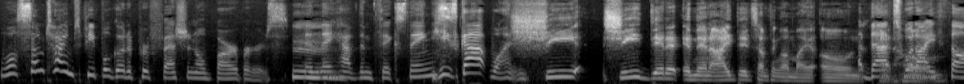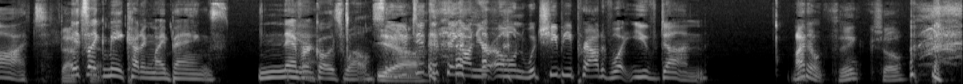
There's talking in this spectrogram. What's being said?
Well, sometimes people go to professional barbers mm. and they have them fix things. He's got one. She she did it, and then I did something on my own. That's what I thought. That's it's like me cutting my bangs. Never Yeah. goes well. So Yeah. you did the thing on your own. Would she be proud of what you've done? I don't think so.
